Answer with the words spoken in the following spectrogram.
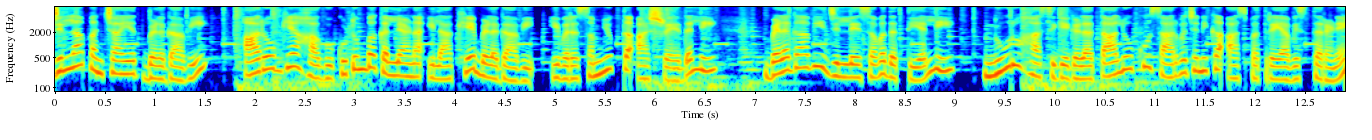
ಜಿಲ್ಲಾ ಪಂಚಾಯತ್ ಬೆಳಗಾವಿ, ಆರೋಗ್ಯ ಹಾಗೂ ಕುಟುಂಬ ಕಲ್ಯಾಣ ಇಲಾಖೆ ಬೆಳಗಾವಿ ಇವರ ಸಂಯುಕ್ತ ಆಶ್ರಯದಲ್ಲಿ ಬೆಳಗಾವಿ ಜಿಲ್ಲೆ ಸವದತ್ತಿಯಲ್ಲಿ ನೂರು ಹಾಸಿಗೆಗಳ ತಾಲೂಕು ಸಾರ್ವಜನಿಕ ಆಸ್ಪತ್ರೆಯ ವಿಸ್ತರಣೆ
